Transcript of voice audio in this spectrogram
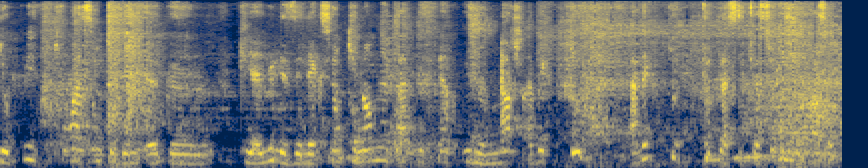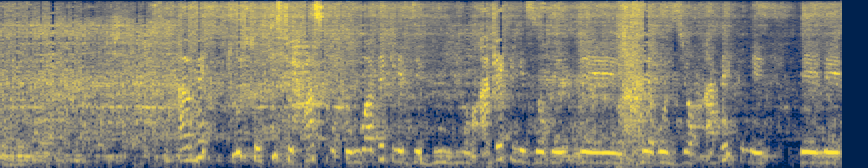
depuis trois ans euh, qu'il y a eu les élections, qui n'ont même pas pu faire une marche avec, toute, avec toute la situation qui se passe au Congo? Avec tout ce qui se passe au Congo, avec les éboulements, avec les, érosions, avec les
